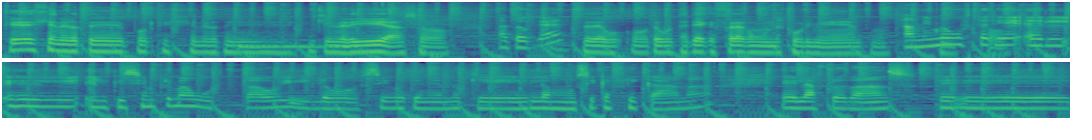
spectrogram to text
¿Qué género te, por qué género te Mm. inclinarías o ¿A tocar? te, o te gustaría que fuera como un descubrimiento? A mí me gustaría el, el, el que siempre me ha gustado y lo sigo teniendo, que es la música africana, el afrodance, el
